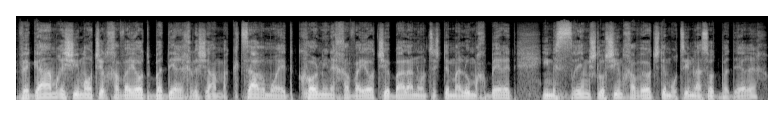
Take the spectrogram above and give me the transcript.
וגם רשימות של חוויות בדרך לשם, קצר מועד, כל מיני חוויות שבא לנו, אני רוצה שתמלאו מחברת עם 20-30 חוויות שאתם רוצים לעשות בדרך.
